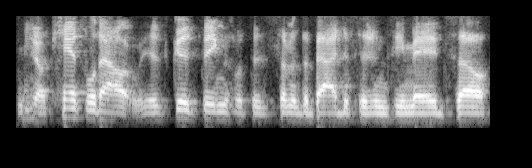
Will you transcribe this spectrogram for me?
you know, canceled out his good things with his, some of the bad decisions he made. So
